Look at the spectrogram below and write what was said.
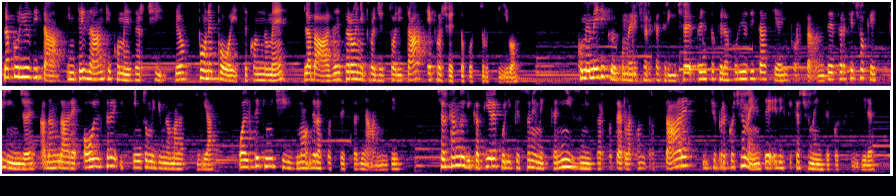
La curiosità, intesa anche come esercizio, pone poi, secondo me, la base per ogni progettualità e processo costruttivo. Come medico e come ricercatrice penso che la curiosità sia importante perché ciò che spinge ad andare oltre i sintomi di una malattia o al tecnicismo della sua stessa diagnosi, cercando di capire quelli che sono i meccanismi per poterla contrastare il più precocemente ed efficacemente possibile.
